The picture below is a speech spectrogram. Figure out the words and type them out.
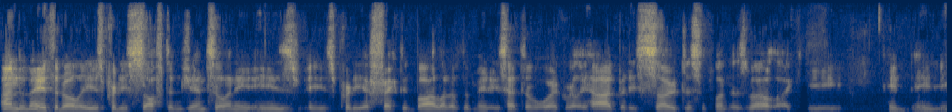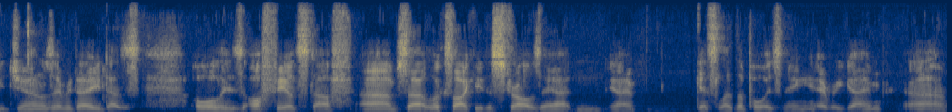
underneath it all, he is pretty soft and gentle, and he, he he's he's pretty affected by a lot of the media. He's had to work really hard, but he's so disciplined as well. Like he. He, he, he journals every day. He does all his off-field stuff. Um, so it looks like he just strolls out and you know gets leather poisoning every game. Uh,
